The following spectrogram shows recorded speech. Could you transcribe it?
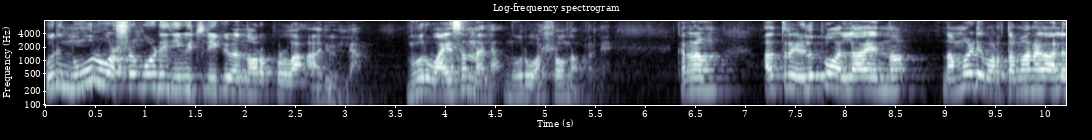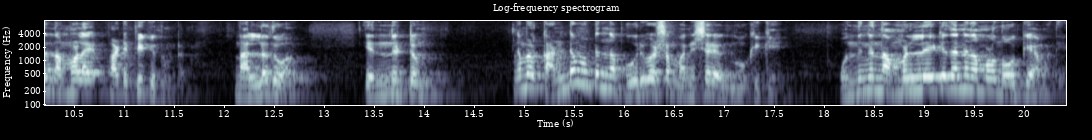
ഒരു നൂറ് വർഷം കൂടി ജീവിച്ചിരിക്കുമെന്ന് ഉറപ്പുള്ള ആരുമില്ല. നൂറ് വയസ്സെന്നല്ല നൂറ് വർഷമെന്നാണ് പറഞ്ഞത് കാരണം അത്ര എളുപ്പമല്ല എന്ന് നമ്മുടെ വർത്തമാനകാലം നമ്മളെ പഠിപ്പിക്കുന്നുണ്ട്. നല്ലതുമാണ് എന്നിട്ടും നമ്മൾ കണ്ടുമുട്ടുന്ന ഭൂരിപക്ഷം മനുഷ്യരെ ഒന്ന് നോക്കിക്കേ. ഒന്നുകിൽ നമ്മളിലേക്ക് തന്നെ നമ്മൾ നോക്കിയാൽ മതി.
